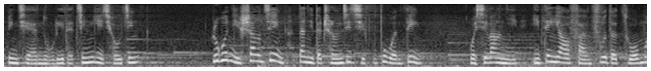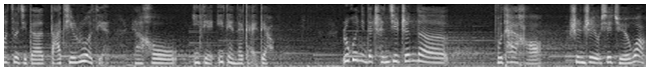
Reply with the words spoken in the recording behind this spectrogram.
并且努力的精益求精。如果你上进，但你的成绩起伏不稳定，我希望你一定要反复的琢磨自己的答题弱点，然后一点一点的改掉。如果你的成绩真的，不太好，甚至有些绝望，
